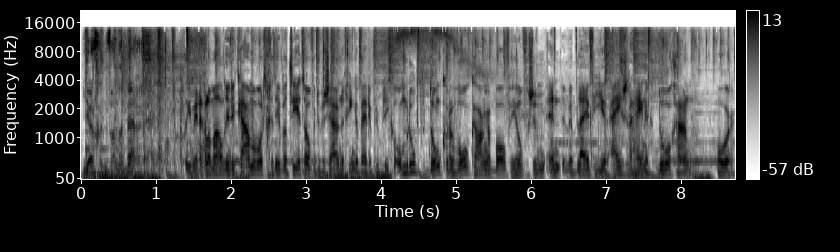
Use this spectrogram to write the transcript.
Jurgen van den Berg. Goedemiddag allemaal. In de Kamer wordt gedebatteerd over de bezuinigingen bij de publieke omroep. Donkere wolken hangen boven Hilversum en we blijven hier ijzerheinig doorgaan, hoor.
